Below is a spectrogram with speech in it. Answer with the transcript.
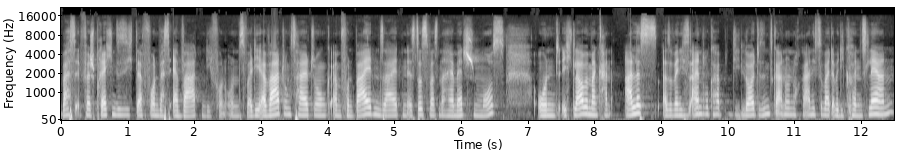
was versprechen sie sich davon, was erwarten die von uns? Weil die Erwartungshaltung ähm, von beiden Seiten ist das, was nachher matchen muss. Und ich glaube, man kann alles, also wenn ich das Eindruck habe, die Leute sind gar noch gar nicht so weit, aber die können es lernen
